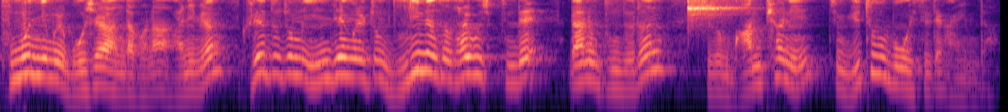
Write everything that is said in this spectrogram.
부모님을 모셔야 한다거나 아니면 그래도 좀 인생을 좀 누리면서 살고 싶은데 라는 분들은 지금 마음 편히 지금 유튜브 보고 있을 때가 아닙니다.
